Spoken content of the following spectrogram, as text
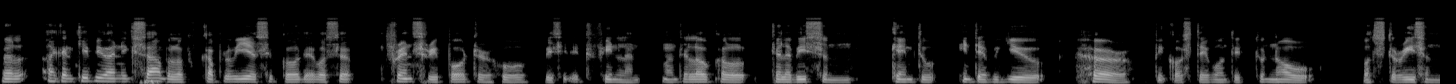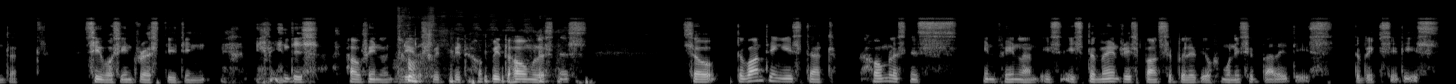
Well, I can give you an example. Of a couple of years ago, there was a French reporter who visited Finland, and the local television came to interview her because they wanted to know what's the reason that she was interested in in this how Finland deals with with, with homelessness. So the one thing is that homelessness in Finland is, is the main responsibility of municipalities, the big cities.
